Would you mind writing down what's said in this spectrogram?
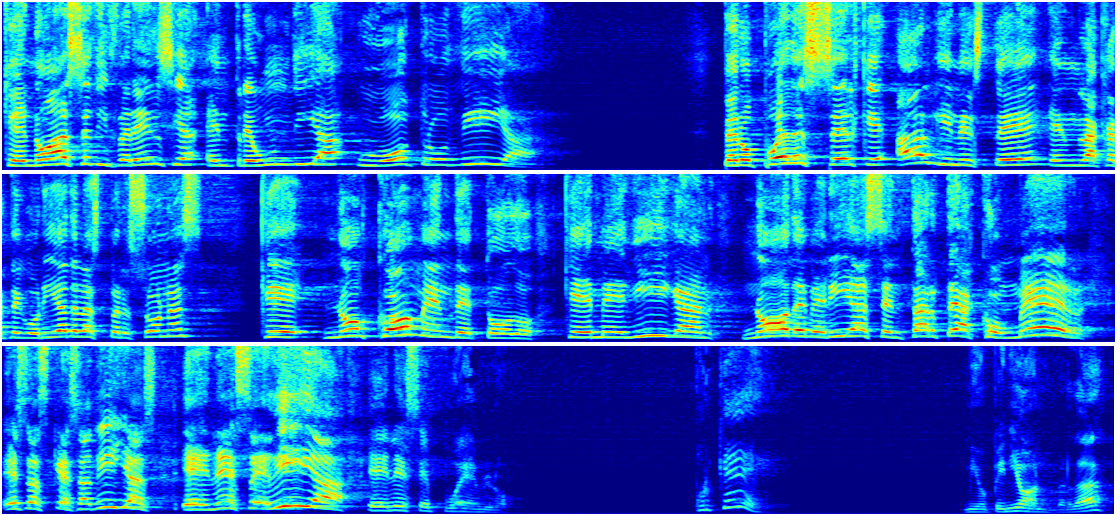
que no hace diferencia entre un día u otro día. Pero puede ser que alguien esté en la categoría de las personas que no comen de todo, que me digan, no deberías sentarte a comer esas quesadillas en ese día, en ese pueblo. ¿Por qué? Mi opinión, ¿verdad?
